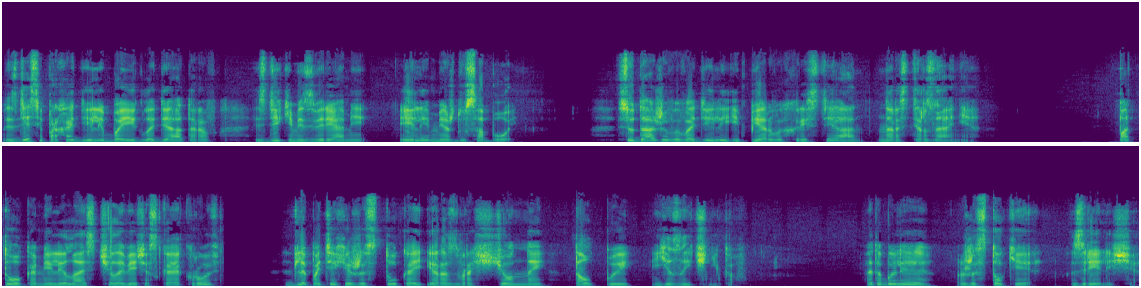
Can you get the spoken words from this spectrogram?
Здесь и проходили бои гладиаторов с дикими зверями или между собой. Сюда же выводили и первых христиан на растерзание. Потоками лилась человеческая кровь для потехи жестокой и развращенной толпы язычников. Это были жестокие зрелища.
